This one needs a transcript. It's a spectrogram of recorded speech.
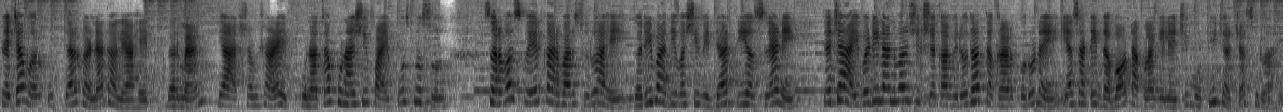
त्याच्यावर उपचार करण्यात आले आहेत. दरम्यान या आश्रमशाळेत कुणाचा कुणाशी पायपोस नसून सर्व स्वेर कारभार सुरू आहे. गरीब आदिवासी विद्यार्थी असल्याने त्याच्या आईवडिलांवर शिक्षकाविरोधात तक्रार करू नये यासाठी दबाव टाकला गेल्याची मोठी चर्चा सुरू आहे.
